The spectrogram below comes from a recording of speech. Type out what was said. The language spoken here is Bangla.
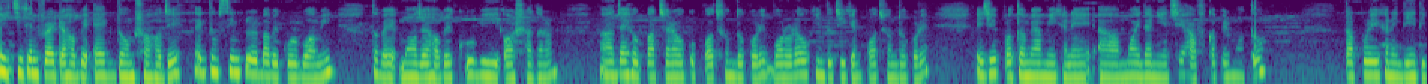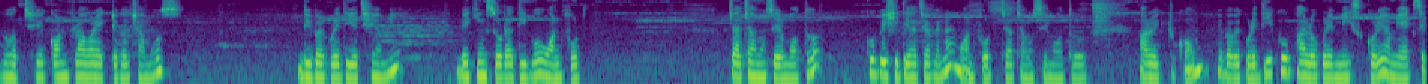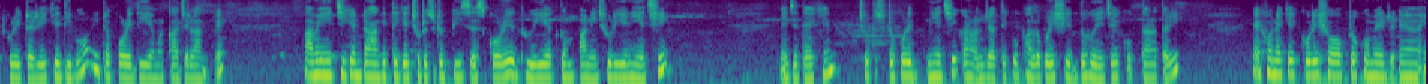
এই চিকেন ফ্রাইটা হবে একদম সহজে, একদম সিম্পলভাবে করব আমি, তবে মজা হবে, খুবই অসাধারণ। যাই হোক, বাচ্চারাও খুব পছন্দ করে, বড়রাও কিন্তু চিকেন পছন্দ করে। এই যে, প্রথমে আমি এখানে ময়দা নিয়েছি হাফ কাপের মতো। তারপরে এখানে দিয়ে দিব হচ্ছে কর্নফ্লাওয়ার এক টেবিল চামচ। দুইবার করে দিয়েছি আমি। বেকিং সোডা দিব ওয়ান ফোর্থ চা চামচের মতো। খুব বেশি দেওয়া যাবে না ওয়ান ফোর্থ চা চামচের মতো আরও একটু কম। এভাবে করে দিয়ে খুব ভালো করে মিক্স করে আমি এক সেট করে এটা রেখে দিব। এটা পরে দিয়ে আমার কাজে লাগবে। আমি চিকেনটা আগে থেকে ছোট ছোট পিসেস করে ধুয়ে একদম পানি ঝরিয়ে নিয়েছি। এই যে দেখেন, ছোট ছোট করে নিয়েছি কারণ যাতে খুব ভালো করে সিদ্ধ হয়ে যায় খুব তাড়াতাড়ি। এখন এক এক করে সব রকমের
